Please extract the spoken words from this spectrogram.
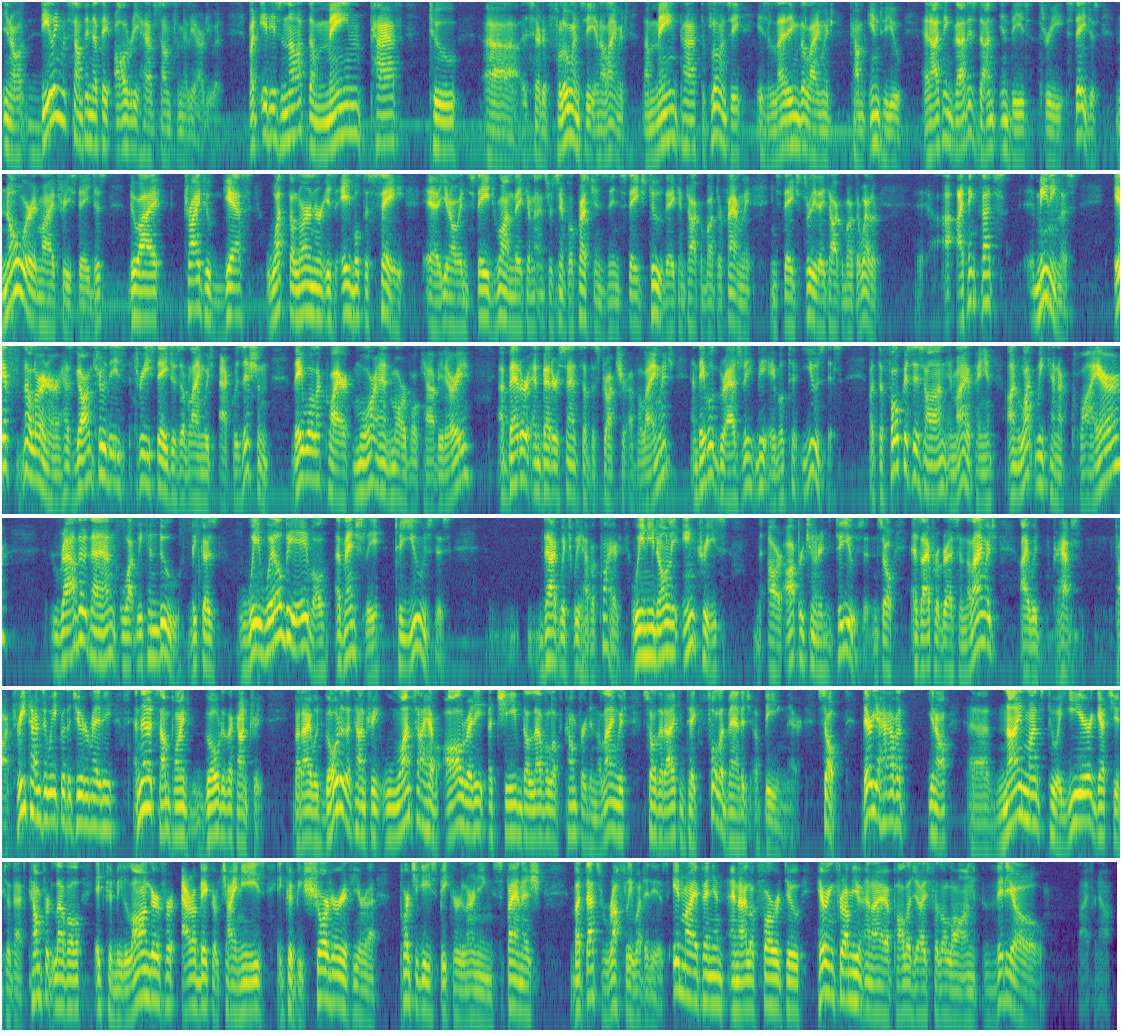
you know, dealing with something that they already have some familiarity with. But it is not the main path to uh, sort of fluency in a language. The main path to fluency is letting the language come into you. And I think that is done in these three stages. Nowhere in my three stages do I try to guess what the learner is able to say. Uh, you know, in stage one, they can answer simple questions. In stage two, they can talk about their family. In stage three, they talk about the weather. I think that's meaningless. If the learner has gone through these three stages of language acquisition, they will acquire more and more vocabulary, a better and better sense of the structure of the language, and they will gradually be able to use this. But the focus is on, in my opinion, on what we can acquire rather than what we can do, because we will be able eventually to use this, that which we have acquired. We need only increase our opportunity to use it. And so as I progress in the language, I would perhaps talk three times a week with a tutor maybe, and then at some point go to the country. But I would go to the country once I have already achieved the level of comfort in the language so that I can take full advantage of being there. So there you have it. You know, uh, nine months to a year gets you to that comfort level. It could be longer for Arabic or Chinese. It could be shorter if you're a, Portuguese speaker learning Spanish, but that's roughly what it is, in my opinion, and I look forward to hearing from you, and I apologize for the long video. Bye for now.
